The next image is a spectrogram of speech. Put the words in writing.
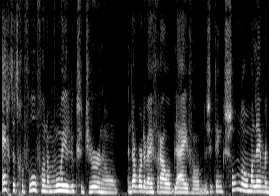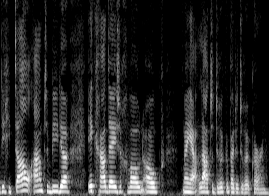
echt het gevoel van een mooie luxe journal. En daar worden wij vrouwen blij van. Dus ik denk zonder om alleen maar digitaal aan te bieden, ik ga deze gewoon ook nou ja, laten drukken bij de drukker.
